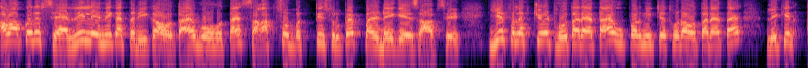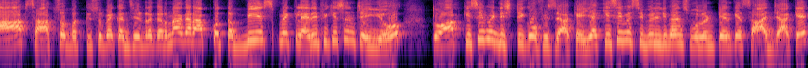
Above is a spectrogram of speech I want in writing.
अब आपको जो सैलरी लेने का तरीका होता है, वो होता है सात रुपए पर डे के हिसाब से। ये फ्लक्चुएट होता रहता है, ऊपर नीचे थोड़ा होता रहता है, लेकिन आप सात रुपए कंसिडर करना, अगर आपको तब भी इसमें क्लैरिफिकेशन चाहिए हो तो आप किसी भी डिस्ट्रिक्ट ऑफ़िस जाके या किसी भी सिविल डिफेंस वॉलंटियर के साथ जाके,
